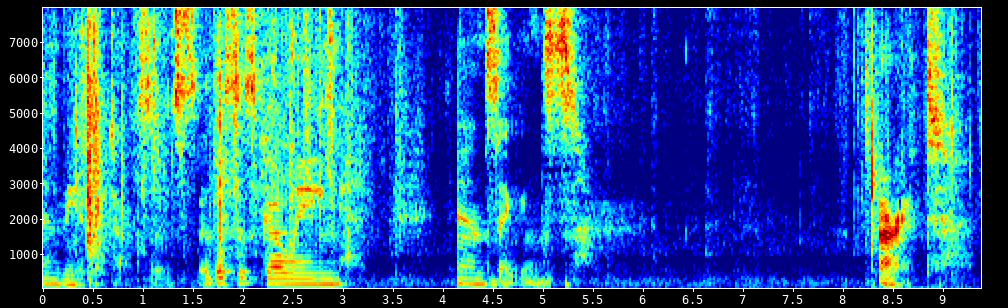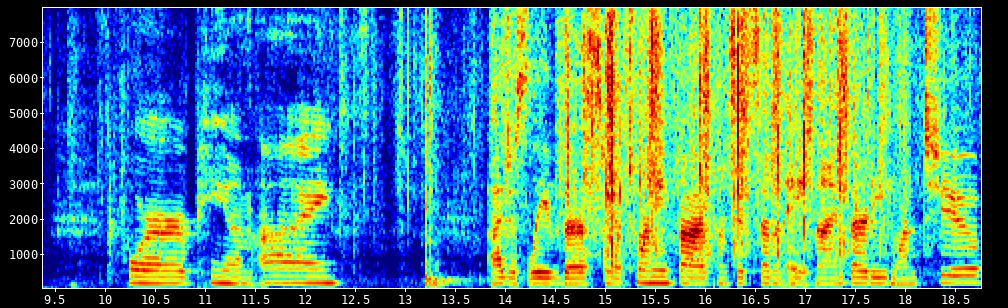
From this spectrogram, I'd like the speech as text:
in vehicle taxes. This is going in savings. All right. For PMI, I just leave this. We have 25, 26, 7, 8, 9, 30, 1, 2.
